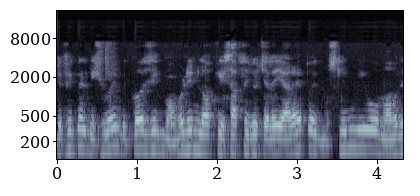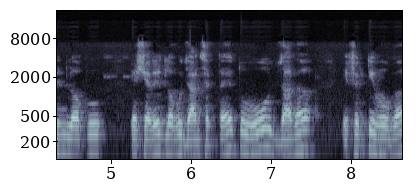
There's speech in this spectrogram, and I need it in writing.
डिफ़िकल्ट इशू है बिकॉज़ एक मोहम्मदिन लॉ के हिसाब से जो चले जा रहा है तो एक मुस्लिम भी वो मोहम्मदिन लॉ को या शरीत लॉ को जान सकता है तो वो ज़्यादा इफ़ेक्टिव होगा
